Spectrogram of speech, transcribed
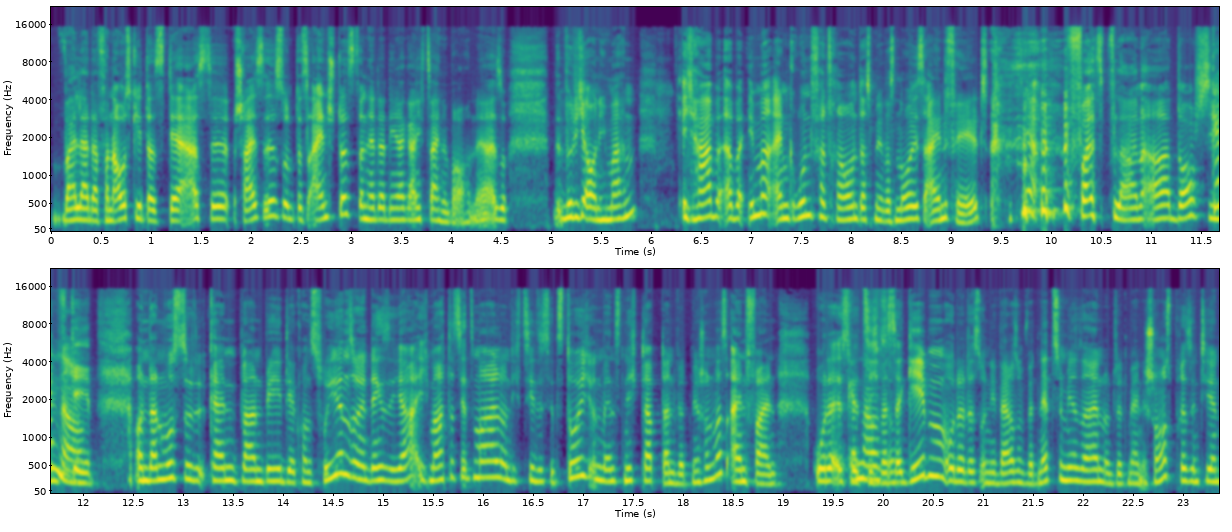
weil er davon ausgeht, dass der erste scheiße ist und das einstürzt, dann hätte er den ja gar nicht zeichnen brauchen. Ne? Also würde ich auch nicht machen. Ich habe aber immer ein Grundvertrauen, dass mir was Neues einfällt, ja. falls Plan A doch schief genau. geht. Und dann musst du keinen Plan B dir konstruieren, sondern denkst du, ja, ich mache das jetzt mal und ich ziehe das jetzt durch und wenn es nicht klappt, dann wird mir schon was einfallen. Oder es genau wird sich so. was ergeben oder das Universum wird nett zu mir sein und wird mir eine Chance präsentieren.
